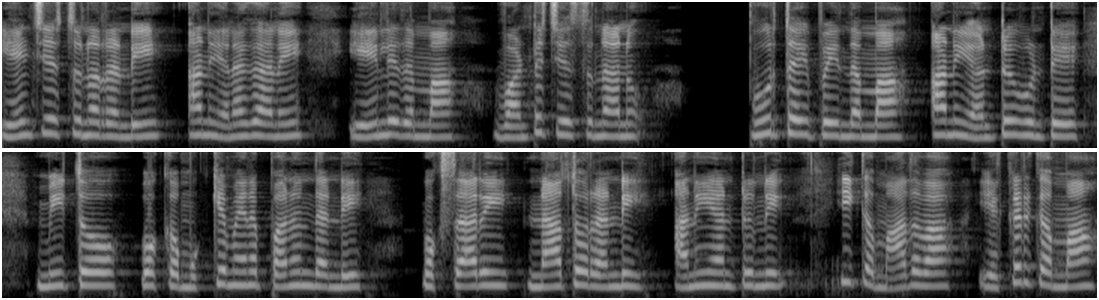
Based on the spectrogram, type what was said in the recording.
ఏం చేస్తున్నారండి? అని అనగానే ఏం లేదమ్మా వంట చేస్తున్నాను. పూర్తయిపోయిందమ్మా అని అంటూ ఉంటే మీతో ఒక ముఖ్యమైన పని ఉందండి ఒకసారి నాతో రండి అని అంటుంది. ఇక మాధవ ఎక్కడికమ్మా?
